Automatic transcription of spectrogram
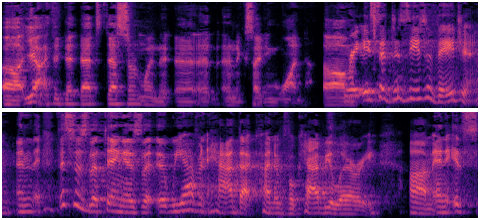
uh, yeah, I think that that's that's certainly an, uh, an exciting one. Um, right, it's a disease of aging, and this is the thing is that we haven't had that kind of vocabulary, um, and it's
